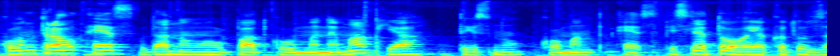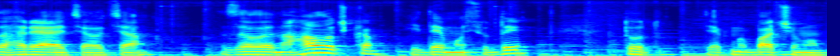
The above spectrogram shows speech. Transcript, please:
Ctrl-S. У даному випадку в мене Mac, я тисну Command-S. Після того, як отут загоряється оця зелена галочка, йдемо сюди, Тут, як ми бачимо,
